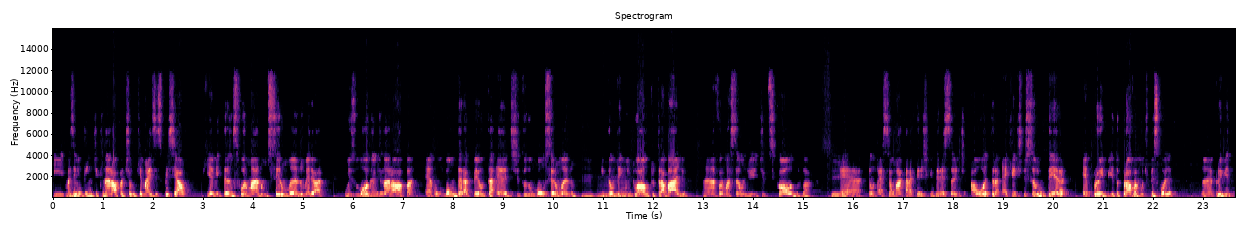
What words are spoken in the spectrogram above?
E, mas eu entendi que na Europa tinha um que mais especial, que ia me transformar num ser humano melhor. O slogan de Naropa é um bom terapeuta é antes de tudo um bom ser humano. Uhum. Então tem muito alto trabalho na formação de, de psicólogos lá. É, então, essa é uma característica interessante. A outra é que a instituição inteira é proibido prova múltipla escolha. Né? É proibido.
